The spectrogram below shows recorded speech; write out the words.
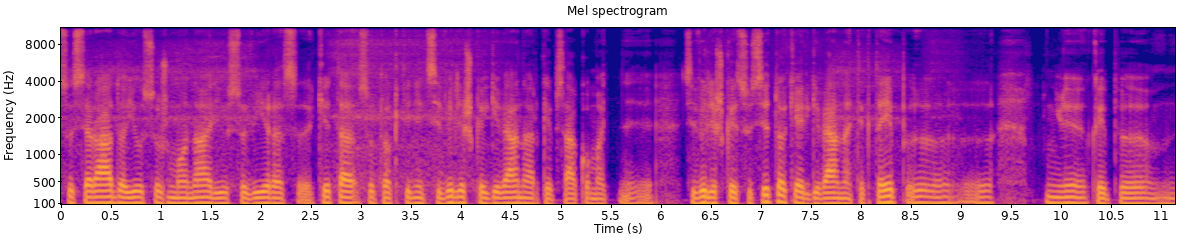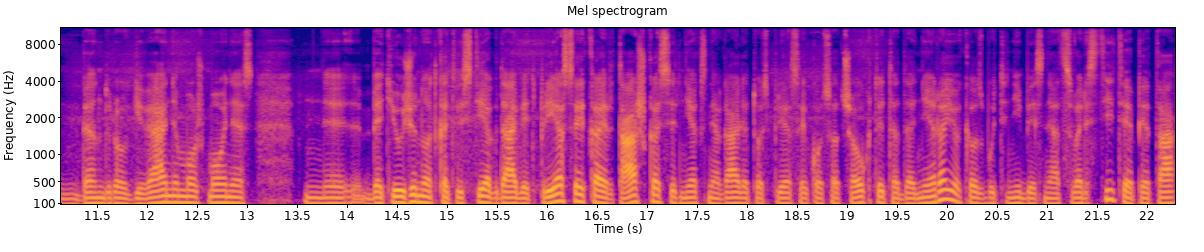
susirado jūsų žmona ar jūsų vyras, kitą sutoktinį civiliškai gyvena, ar kaip sakoma, civiliškai susitokė ir gyvena tik taip kaip bendro gyvenimo žmonės, bet jūs žinot, kad vis tiek davėt priesaiką ir taškas ir nieks negali tos priesaikos atšaukti, tada nėra jokios būtinybės net svarstyti apie tą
